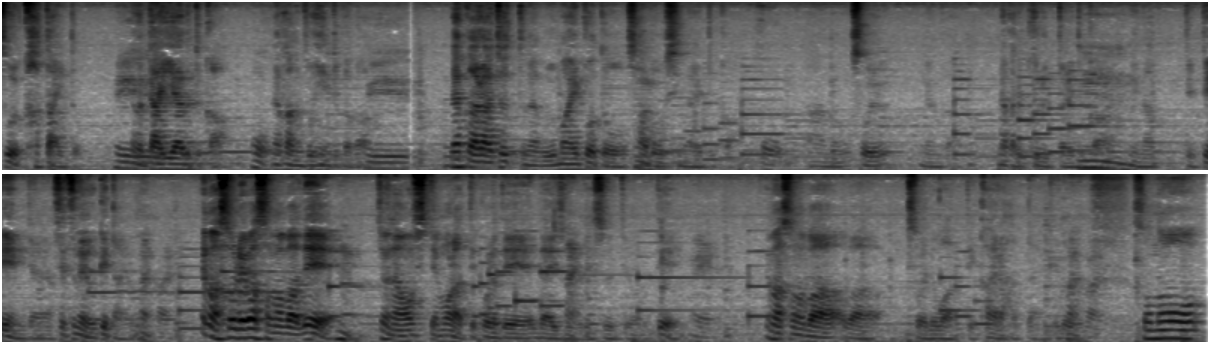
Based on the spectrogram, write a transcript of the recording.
すごい硬いと、うんなんかダイヤルとか中の部品とかが。えー。だからちょっとなんかうまいことを作動しないとか、ほあのそういうなんか中で狂ったりとかうん。になっててみたいな説明を受けたんよね、でまあそれはその場でうん。一応直してもらってこれで大丈夫ですって言われて、えでまあその場はそれで終わって帰らはったんやけど、その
